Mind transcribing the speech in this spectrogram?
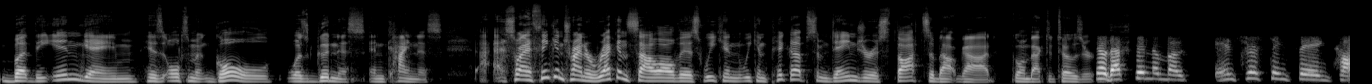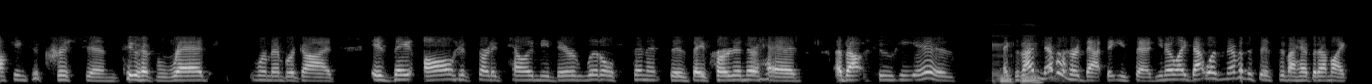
but the end game, his ultimate goal was goodness and kindness. So I think in trying to reconcile all this, we can we can pick up some dangerous thoughts about God. Going back to Tozer, No, that's been the most interesting thing talking to Christians who have read Remember God is they all have started telling me their little sentences they've heard in their head about who he is. Because Mm-hmm. I've never heard that that you said. You know, like that was never the sense in my head, but I'm like,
